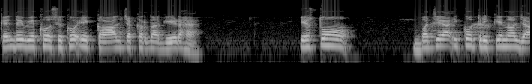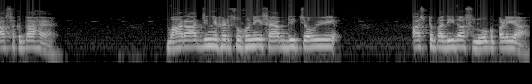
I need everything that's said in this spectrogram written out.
ਕਹਿੰਦੇ, ਵੇਖੋ ਸਿੱਖੋ, ਇਹ ਕਾਲ ਚੱਕਰ ਦਾ ਗੇੜ ਹੈ। ਇਸ ਤੋਂ ਬਚਿਆ ਇੱਕੋ ਤਰੀਕੇ ਨਾਲ ਜਾ ਸਕਦਾ ਹੈ। ਮਹਾਰਾਜ ਜੀ ਨੇ ਫਿਰ ਸੁਖਨੀ ਸਾਹਿਬ ਦੀ 24ਵੀਂ ਅਸ਼ਟਪਦੀ ਦਾ ਸ਼ਲੋਕ ਪੜ੍ਹਿਆ।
